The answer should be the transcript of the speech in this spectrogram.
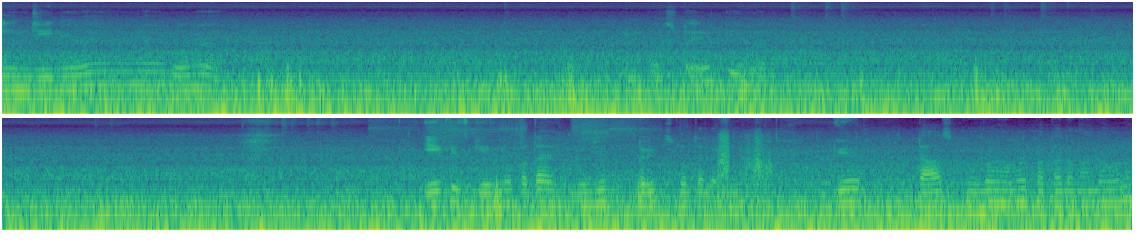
इंजीनियर वो है इम्पोस्टर इंजीनियर एक इस गेम में पता है, मुझे ट्रिक्स पता लगी कि टास्क अगर हमें पता लगाना हो ना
